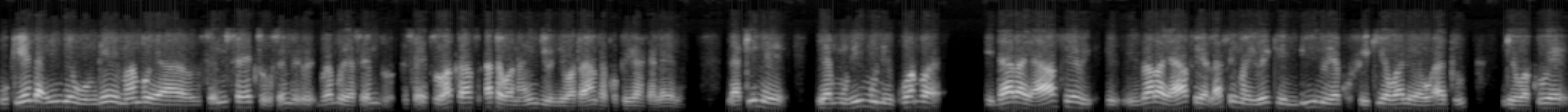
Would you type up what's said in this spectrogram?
Ukienda nje uongee mambo ya same sex, mambo ya same sex workers, hata wananchi ndio wataanza kupiga kelele. Lakini ya muhimu ni kwamba idara ya afya, wizara ya afya lazima iweke mbinu ya kufikia wale ya watu ndio wakuwe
